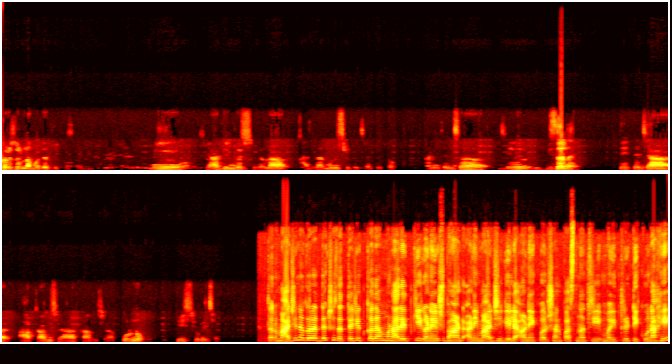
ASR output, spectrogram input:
गरजूंना मदत देखील केली. मी या दिनदर्शिकेला खासदार म्हणून शुभेच्छा देतो. आणि त्यांचं जे विजन आहे ते त्यांच्या आकांक्षा आकांक्षा पूर्ण हो ही शुभेच्छा. तर माजी नगराध्यक्ष सत्यजित कदम म्हणालेत की गणेश भांड आणि माझी गेल्या अनेक वर्षांपासून ती मैत्री टिकून आहे.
